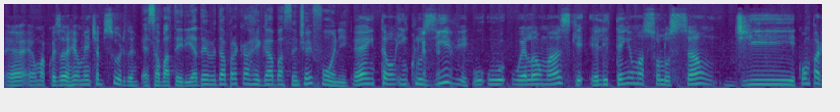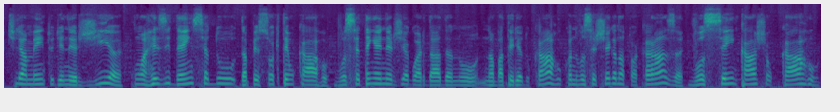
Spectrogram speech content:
é, é uma coisa realmente absurda. Essa bateria deve dar para carregar bastante iPhone. É, então, inclusive, o, o- o Elon Musk, ele tem uma solução de compartilhamento de energia com a residência do, da pessoa que tem o carro. Você tem a energia guardada no- na bateria do carro, quando você chega na tua casa, você encaixa o carro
